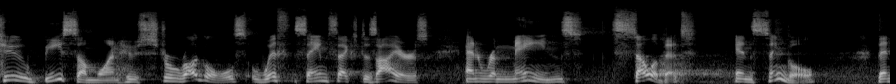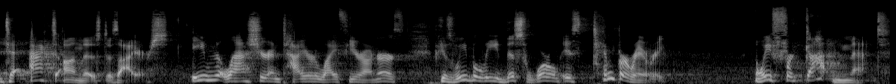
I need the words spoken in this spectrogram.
to be someone who struggles with same sex desires and remains celibate and single than to act on those desires, even if it lasts your entire life here on earth, because we believe this world is temporary. And we've forgotten that.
